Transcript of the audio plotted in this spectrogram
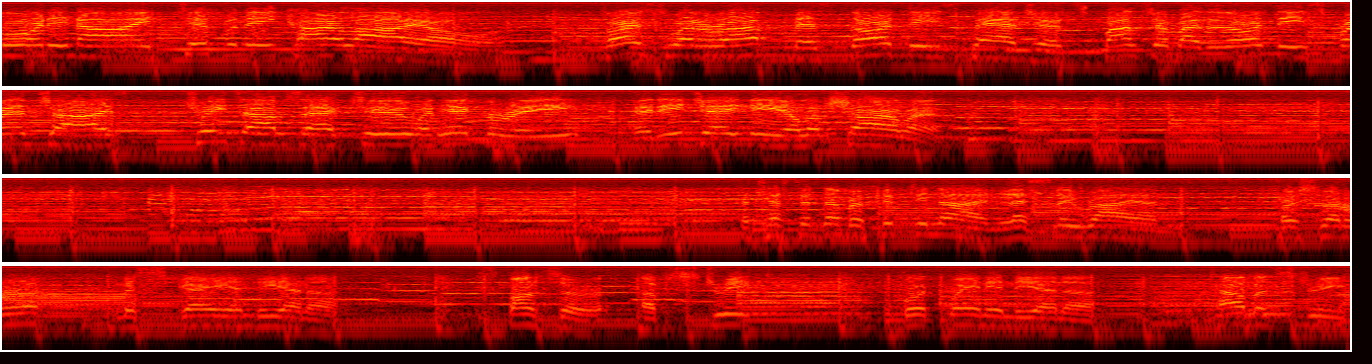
49, Tiffany Carlisle. First runner-up, Miss Northeast Pageant, sponsored by the Northeast franchise, Treetops Act 2 and Hickory, and E.J. Neal of Charlotte. Contestant number 59, Leslie Ryan. First runner-up, Miss Gay, Indiana. Sponsor, of Street, Fort Wayne, Indiana. Talbott Street,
